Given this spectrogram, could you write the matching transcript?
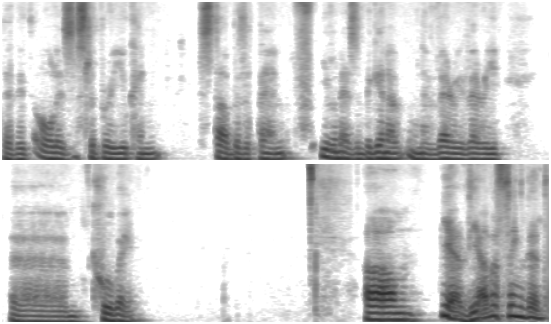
that it all is slippery. You can start with a pen, even as a beginner, in a very, very um, cool way. Um, yeah, the other thing that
